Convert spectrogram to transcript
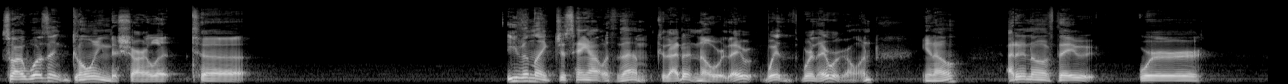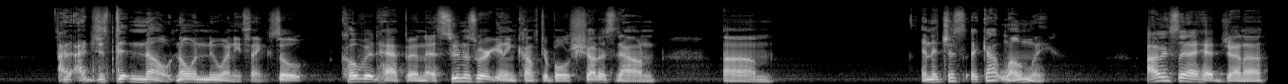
so I wasn't going to Charlotte to even like just hang out with them because I didn't know where they where, where they were going. You know, I didn't know if they were. I, I just didn't know. No one knew anything. So COVID happened as soon as we were getting comfortable, shut us down, um, and it just it got lonely. Obviously, I had Jenna.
